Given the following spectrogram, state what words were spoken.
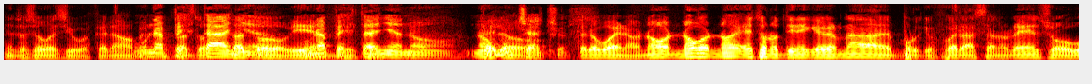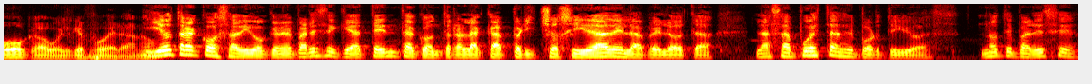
entonces vos decís, bueno, fenómeno, Una está to- pestaña, está todo bien. una ¿viste? pestaña no, no pero, muchachos. Pero bueno, no, no, no, esto no tiene que ver nada porque fuera San Lorenzo o Boca o el que fuera, ¿no? Y otra cosa, digo, que me parece que atenta contra la caprichosidad de la pelota, las apuestas deportivas. ¿No te parece?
